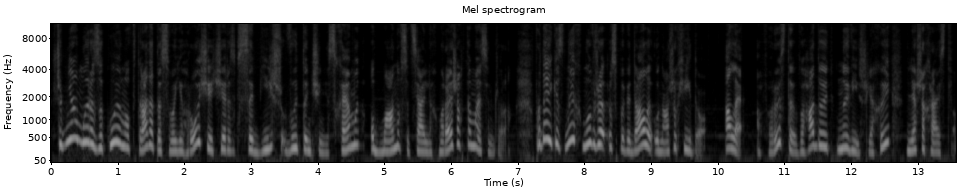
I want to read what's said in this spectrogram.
Щодня ми ризикуємо втратити свої гроші через все більш витончені схеми обману в соціальних мережах та месенджерах. Про деякі з них ми вже розповідали у наших відео. Але аферисти вигадують нові шляхи для шахрайства.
